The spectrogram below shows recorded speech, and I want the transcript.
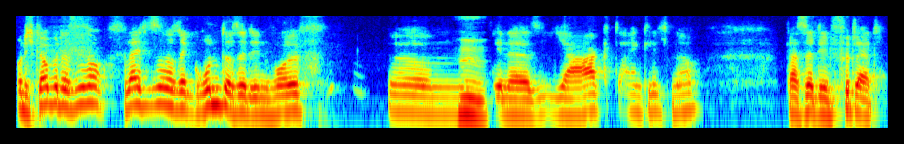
Und ich glaube, das ist auch, vielleicht ist das auch der Grund, dass er den Wolf, ähm, hm. den er jagt eigentlich, ne, dass er den füttert.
